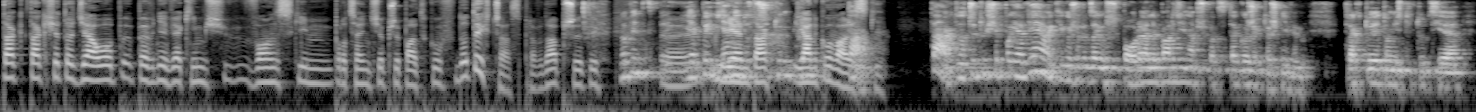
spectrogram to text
tak, tak się to działo pewnie w jakimś wąskim procencie przypadków dotychczas, prawda? Przy tych no więc e, jakby klientach ja nie Jan Kowalski. Tak. Tak, to znaczy tu się pojawiają jakiegoś rodzaju spory, ale bardziej na przykład z tego, że ktoś, nie wiem, traktuje tą instytucję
